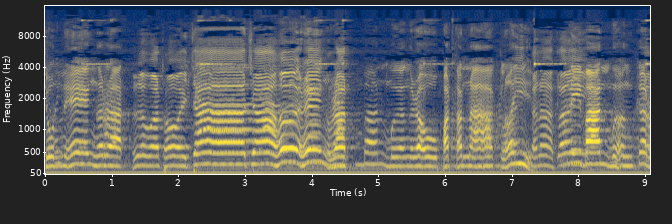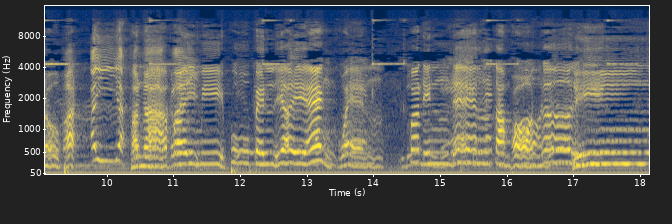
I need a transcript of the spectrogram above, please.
ชนแห่งรัฐแล้วว่าถอยจ้าจ้าเฮ้ยแห้งรัดบ้านเมืองเราพัฒนาไกลขนาดไกลในบ้านเมืองก็เราพัฒไอ้ยะพัฒนาไปมีผู้เป็นใหญ่แห่งแควนมาดินแดนตามพรเออลิลิงง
